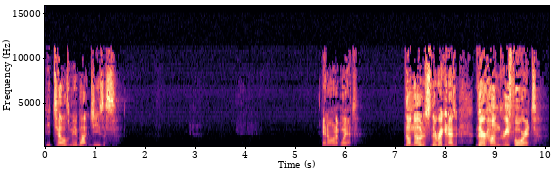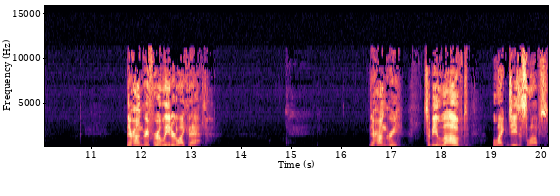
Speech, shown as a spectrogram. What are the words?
He tells me about Jesus. And on it went. They'll notice, they recognize it. They're hungry for it. They're hungry for a leader like that. They're hungry to be loved like Jesus loves,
